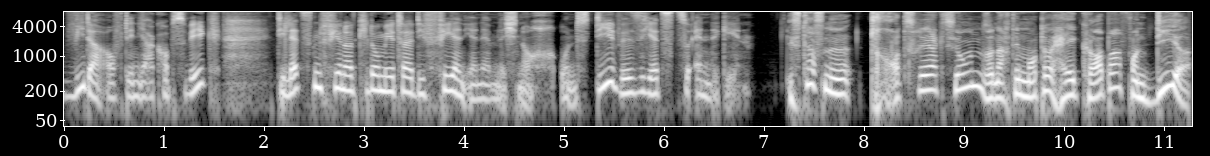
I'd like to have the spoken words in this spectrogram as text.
wieder auf den Jakobsweg. Die letzten 400 Kilometer, die fehlen ihr nämlich noch und die will sie jetzt zu Ende gehen. Ist das eine Trotzreaktion, so nach dem Motto, hey Körper, von dir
